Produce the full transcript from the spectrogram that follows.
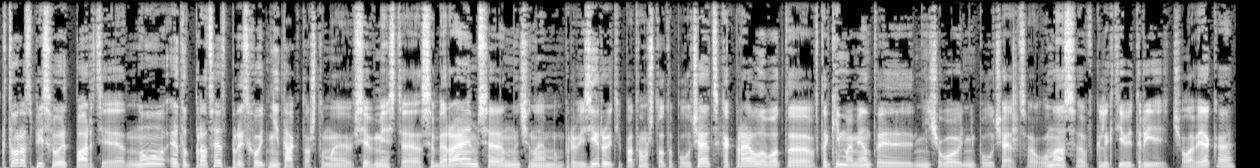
Кто расписывает партии? Ну, этот процесс происходит не так, то, что мы все вместе собираемся, начинаем импровизировать, и потом что-то получается. Как правило, вот э, в такие моменты ничего не получается. У нас в коллективе три человека.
